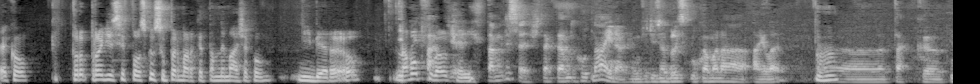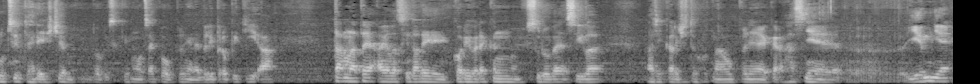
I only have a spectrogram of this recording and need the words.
Jako, pro, projdi si v Polsku supermarket, tam nemáš jako výběr, jo. Na vodku velký. Tam, kde seš, tak tam to chutná jinak. Vím, že když jsme byli s klukama na Isle, Mhm. uh, tak eh, kluci tehdy ještě do whisky moc jako úplně nebyli pro pití a tam na té Isle si dali Cory Vrecken v sudové síle a říkali, že to chutná úplně krásně, eh, jemně.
